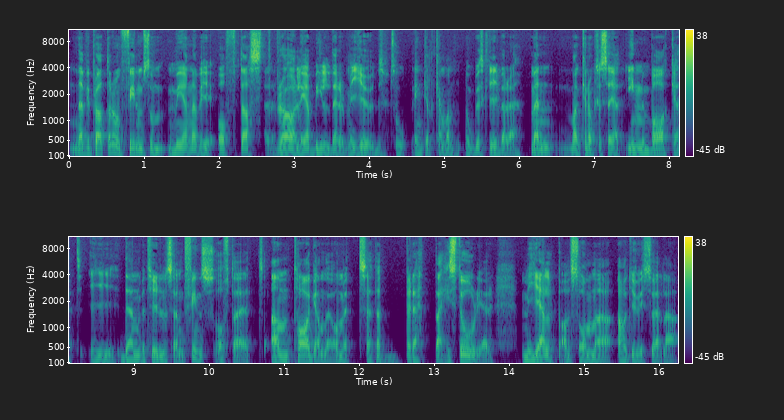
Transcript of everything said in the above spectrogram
När vi pratar om film så menar vi oftast rörliga bilder med ljud. Så enkelt kan man nog beskriva det. Men man kan också säga att inbakat i den betydelsen finns ofta ett antagande om ett sätt att berätta historier med hjälp av sådana audiovisuella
